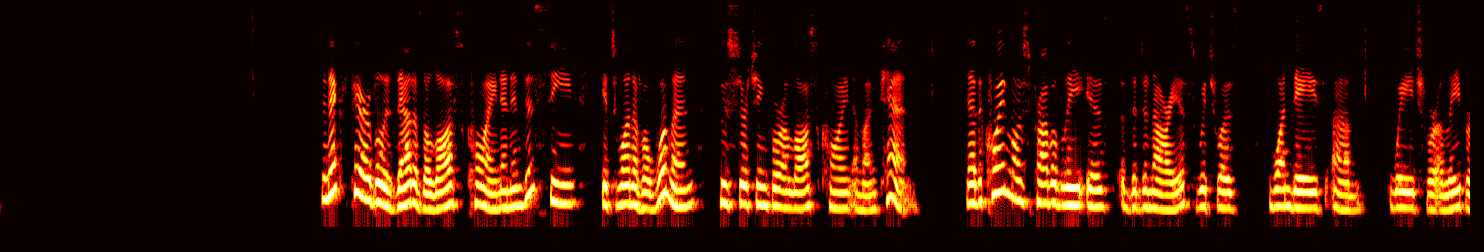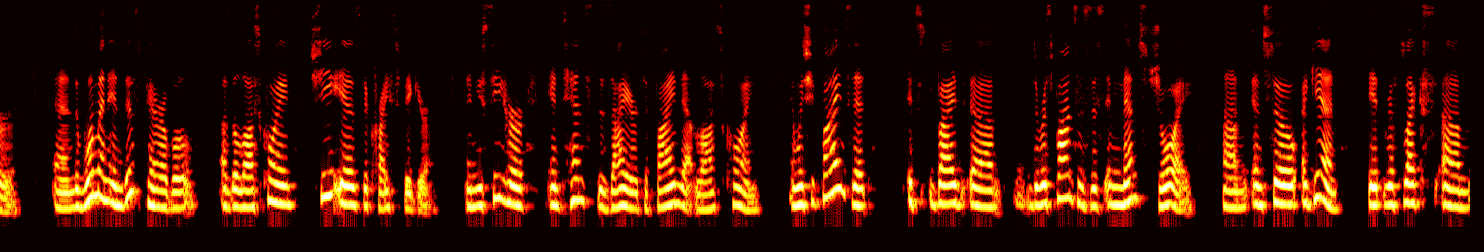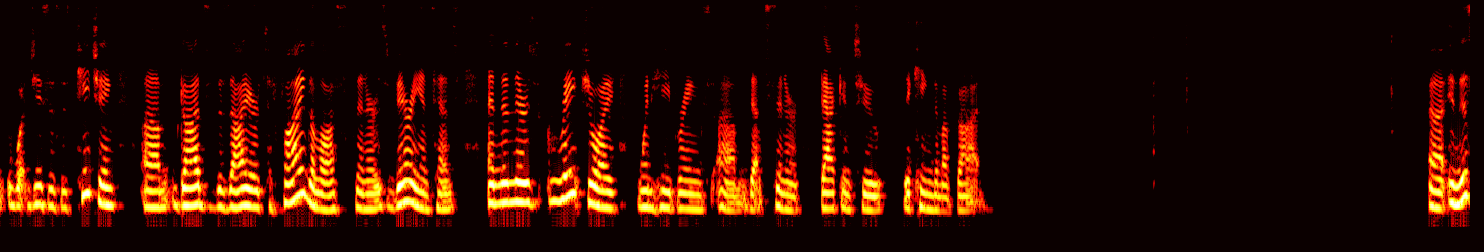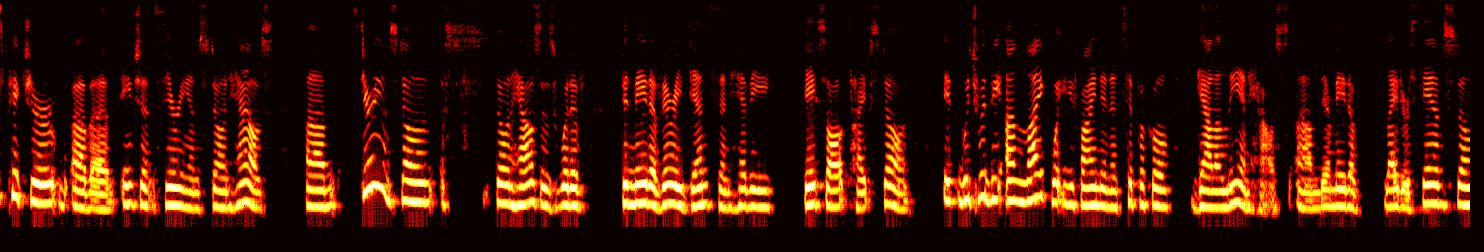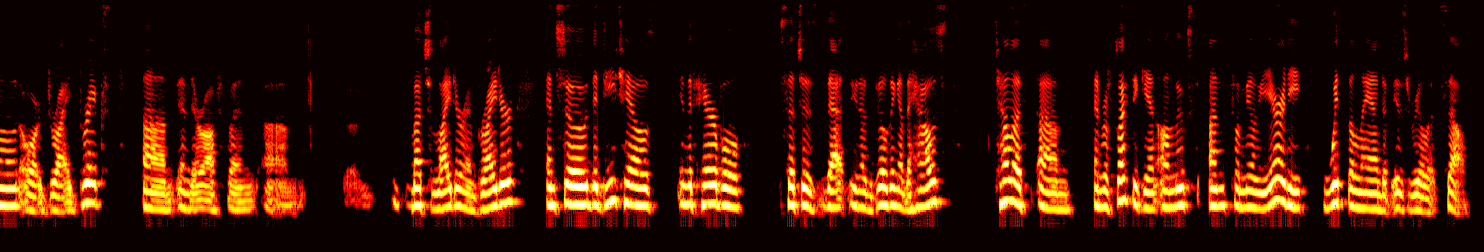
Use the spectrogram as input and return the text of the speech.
The next parable is that of the lost coin, and in this scene, it's one of a woman who's searching for a lost coin among ten. Now, the coin most probably is the denarius, which was one day's um, wage for a laborer. And the woman in this parable of the lost coin, she is the Christ figure. And you see her intense desire to find that lost coin. And when she finds it, it's by uh, the response is this immense joy um, and so, again, it reflects um, what Jesus is teaching um, God's desire to find a lost sinner is very intense. And then there's great joy when he brings um, that sinner back into the kingdom of God. Uh, in this picture of an ancient Syrian stone house, um, Syrian stone stone houses would have been made of very dense and heavy basalt type stone, it, which would be unlike what you find in a typical Galilean house. Um, they're made of lighter sandstone or dried bricks, um, and they're often um, much lighter and brighter. And so the details in the parable, such as that, you know, the building of the house, tell us um, and reflect again on Luke's unfamiliarity with the land of Israel itself.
